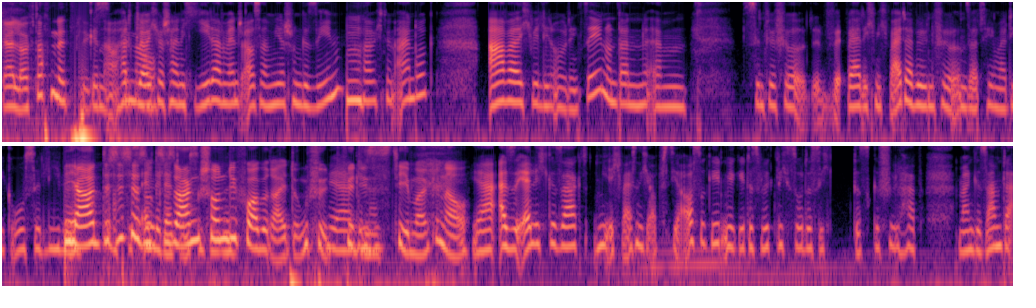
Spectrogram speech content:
ja, läuft auf Netflix. Genau. Hat, glaube ich, wahrscheinlich jeder Mensch außer mir schon gesehen, Hm. habe ich den Eindruck. Aber ich will ihn unbedingt sehen und dann ähm, sind wir für, werde ich mich weiterbilden für unser Thema die große Liebe. Ja, das ist ja Ende sozusagen schon die Vorbereitung für, Ja, für genau. dieses Thema, genau. Ja, also ehrlich gesagt, ich weiß nicht, ob es dir auch so geht. Mir geht es wirklich so, dass ich das Gefühl habe, mein gesamter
